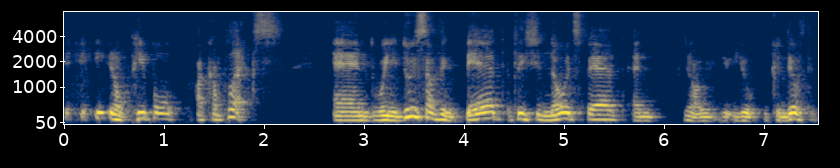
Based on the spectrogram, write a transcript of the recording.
you know people are complex, and when you're doing something bad, at least you know it's bad, and you know you, you can deal with it.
